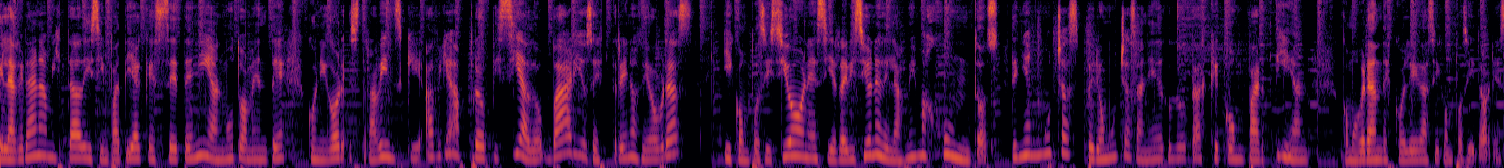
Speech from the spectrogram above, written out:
que la gran amistad y simpatía que se tenían mutuamente con Igor Stravinsky había propiciado varios estrenos de obras y composiciones y revisiones de las mismas juntos. Tenían muchas, pero muchas anécdotas que compartían como grandes colegas y compositores.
